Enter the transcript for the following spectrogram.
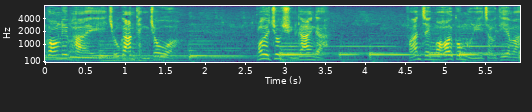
香港呢排早间停租喎，我可以租全间噶，反正我开工容易就啲啊嘛。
